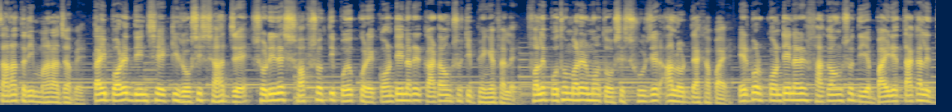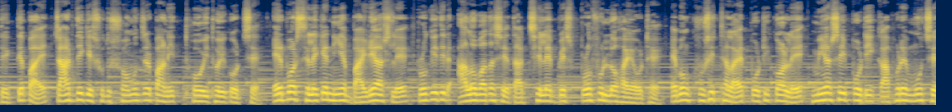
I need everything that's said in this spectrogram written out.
তাড়াতাড়ি মারা যাবে। তাই পরের দিন সে একটি রশির সাহায্যে শরীরের সব শক্তি প্রয়োগ করে কন্টেইনারের কাটা অংশটি ভেঙে ফেলে। ফলে প্রথমবারের মতো সে সূর্যের আলোর দেখা পায়। এরপর কন্টেইনারের ফাঁকা অংশ দিয়ে বাইরে তাকালে দেখতে পায়, চারদিকে শুধু সমুদ্রের পানি থই থই করছে। এরপর ছেলেকে নিয়ে বাইরে আসলে প্রকৃতির আলো বাতাসে তার ছেলে বেশ প্রফুল্ল হয়ে ওঠে এবং খুশির ঠেলায় পটি করলে মিয়া সেই পটি কাপড়ে মুছে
